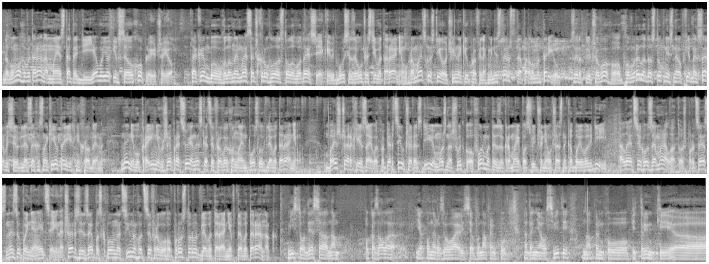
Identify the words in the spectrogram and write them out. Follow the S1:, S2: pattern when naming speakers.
S1: Допомога ветеранам має стати дієвою і всеохоплюючою. Таким був головний меседж круглого столу в Одесі, який відбувся за участі ветеранів, громадськості, очільників профільних міністерств та парламентарів. Серед ключового обговорили доступність необхідних сервісів для захисників та їхніх родин. Нині в Україні вже працює низка цифрових онлайн-послуг для ветеранів. Без черг і зайвих папірців через дію можна швидко оформити, зокрема, й посвідчення учасника бойових дій. Але цього замало, тож процес не зупиняється і на черзі запуск повноцінного цифрового простору для ветеранів та ветеранок.
S2: Місто Одеса нам показало, як вони розвиваються в напрямку надання освіти, в напрямку підтримки е,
